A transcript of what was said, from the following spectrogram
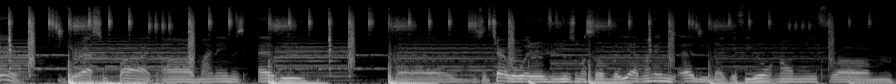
Here, Jurassic Pod. Uh, my name is Ebby. Uh, it's a terrible way to introduce myself, but yeah, my name is Ebby. Like, if you don't know me from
